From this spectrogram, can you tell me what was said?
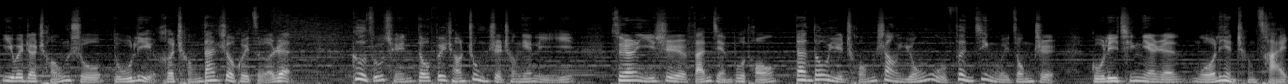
意味着成熟、独立和承担社会责任。各族群都非常重视成年礼仪，虽然仪式繁简不同，但都以崇尚勇武奋进为宗旨，鼓励青年人磨练成才。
